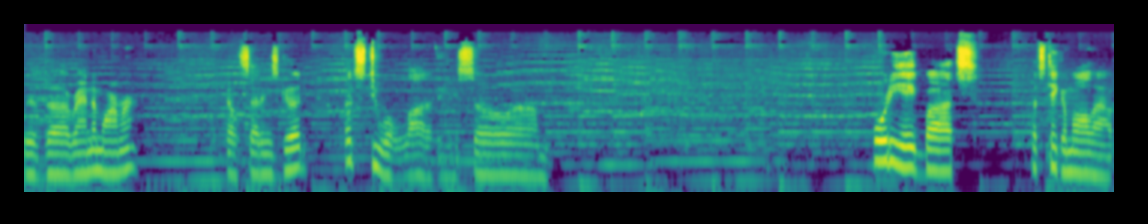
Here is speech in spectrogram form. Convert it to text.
with uh, random armor. Health settings good. Let's do a lot of these. So, um, 48 bots. Let's take them all out.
